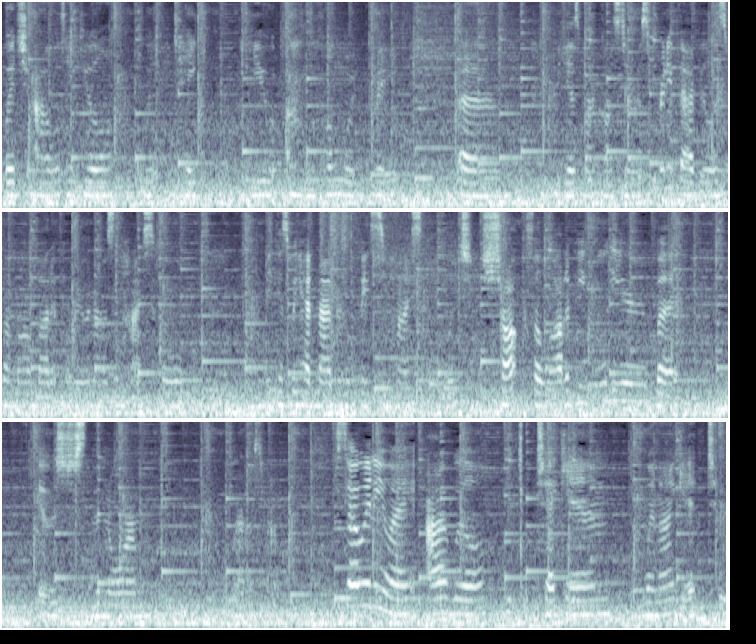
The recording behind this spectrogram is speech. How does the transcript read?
which I will take you will take you along with me. Um, my costume is pretty fabulous. My mom bought it for me when I was in high school um, because we had Madrigal Feaste in high school, which shocks a lot of people here, but it was just the norm where I was from. So anyway, I will check in when I get to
